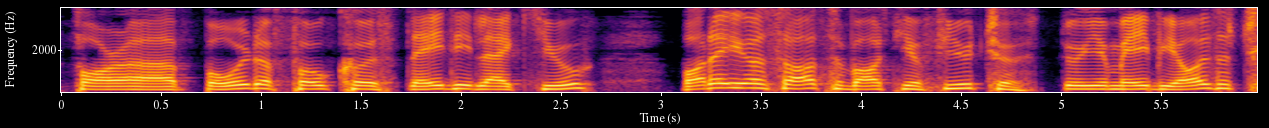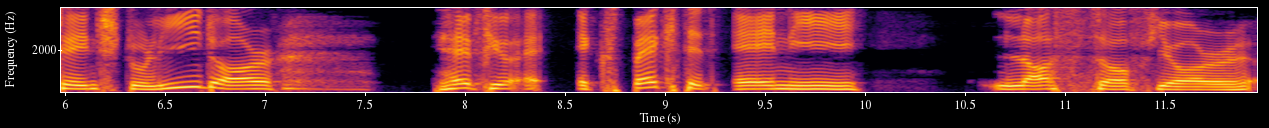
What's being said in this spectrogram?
for a boulder focused lady like you. What are your thoughts about your future? Do you maybe also change to lead or have you expected any loss of your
